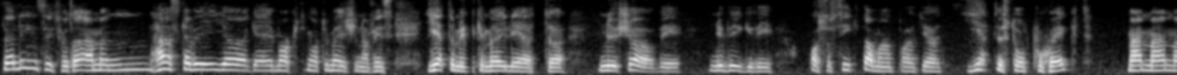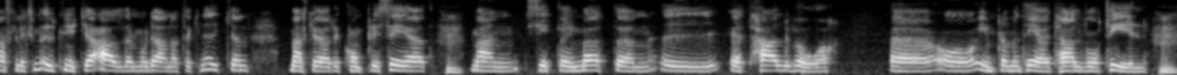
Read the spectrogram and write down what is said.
väldigt insiktsfullt, ja men här ska vi göra grejer, marketing automation, här finns jättemycket möjligheter, nu kör vi, nu bygger vi och så siktar man på att göra ett jättestort projekt. Man, man, man ska liksom utnyttja all den moderna tekniken. Man ska göra det komplicerat. Mm. Man sitter i möten i ett halvår uh, och implementerar ett halvår till. Mm.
